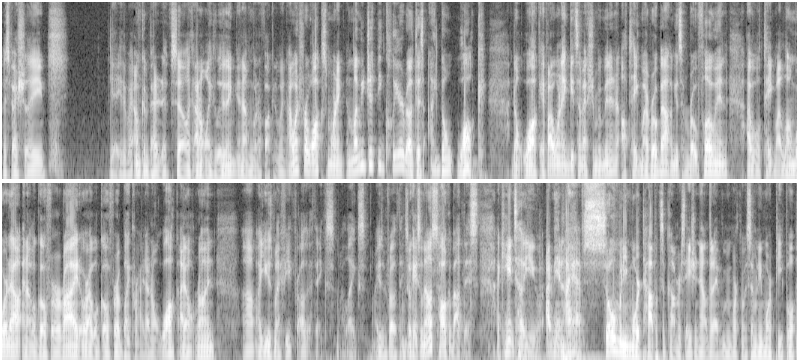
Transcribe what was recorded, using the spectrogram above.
especially yeah, either way, I'm competitive. So like I don't like losing and I'm gonna fucking win. I went for a walk this morning and let me just be clear about this. I don't walk. I don't walk. If I want to get some extra movement in, I'll take my rope out and get some rope flow in. I will take my longboard out and I will go for a ride or I will go for a bike ride. I don't walk. I don't run. Um, I use my feet for other things, my legs. I use them for other things. Okay, so now let's talk about this. I can't tell you. I mean, I have so many more topics of conversation now that I've been working with so many more people,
